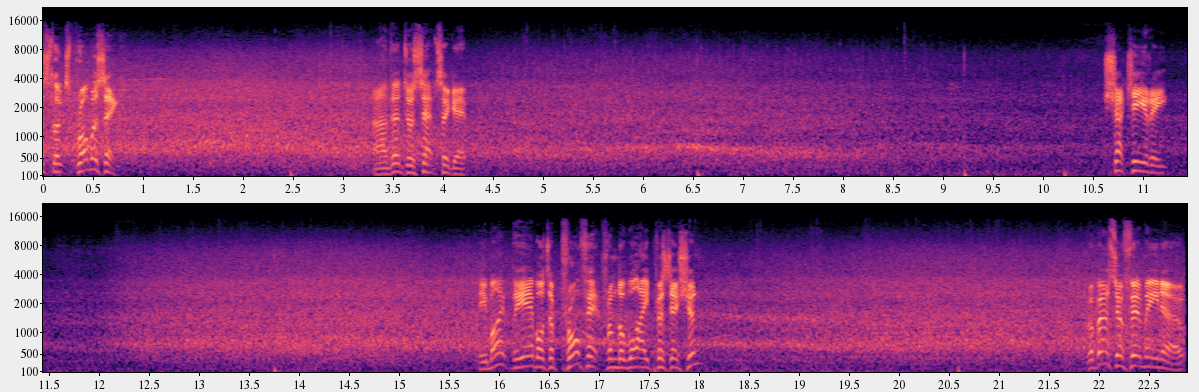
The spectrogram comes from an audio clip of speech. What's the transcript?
This looks promising. And intercepting it. Shaqiri. He might be able to profit from the wide position. Roberto Firmino.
